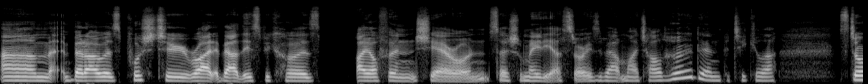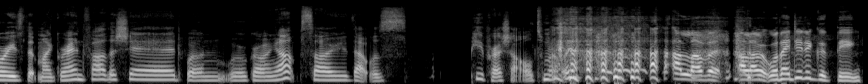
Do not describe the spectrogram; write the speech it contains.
Um, but I was pushed to write about this because I often share on social media stories about my childhood and particular stories that my grandfather shared when we were growing up. So that was peer pressure ultimately. I love it. I love it. Well, they did a good thing.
